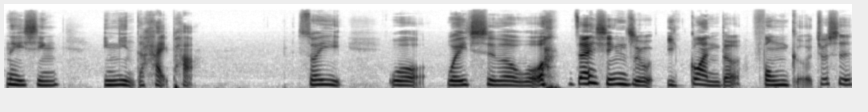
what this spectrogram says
内心隐隐的害怕。所以我维持了我 在新竹一贯的风格，就是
